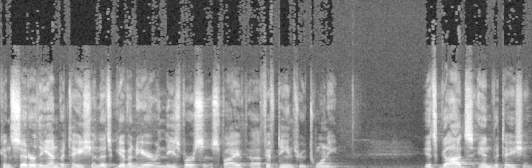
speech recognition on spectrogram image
consider the invitation that's given here in these verses 5, uh, 15 through 20, it's God's invitation.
